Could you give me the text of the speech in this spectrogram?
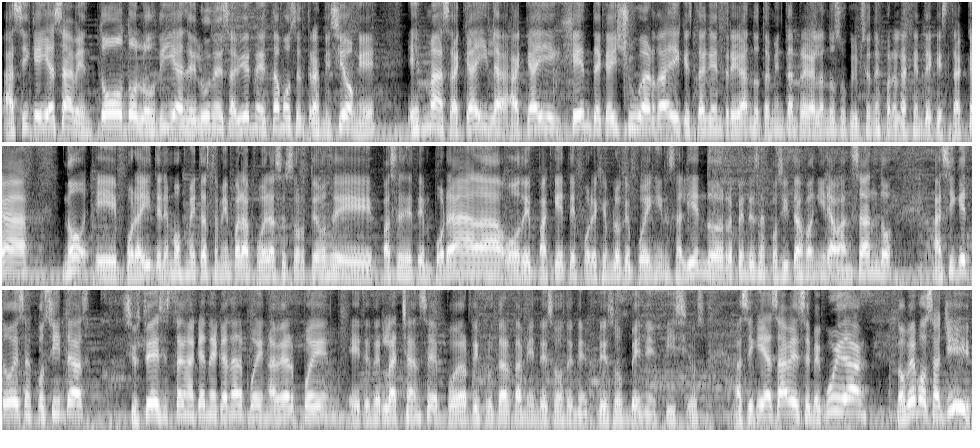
Así que ya saben, todos los días de lunes a viernes estamos en transmisión, ¿eh? Es más, acá hay, la, acá hay gente, acá hay Sugar Daddy que están entregando, también están regalando suscripciones para la gente que está acá, ¿no? Eh, por ahí tenemos metas también para poder hacer sorteos de pases de temporada o de paquetes, por ejemplo, que pueden ir saliendo. De repente esas cositas van a ir avanzando. Así que todas esas cositas, si ustedes están acá en el canal, pueden haber, pueden eh, tener la chance de poder disfrutar también de esos, de esos beneficios. Así que ya saben, se me cuidan. Nos vemos allí.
